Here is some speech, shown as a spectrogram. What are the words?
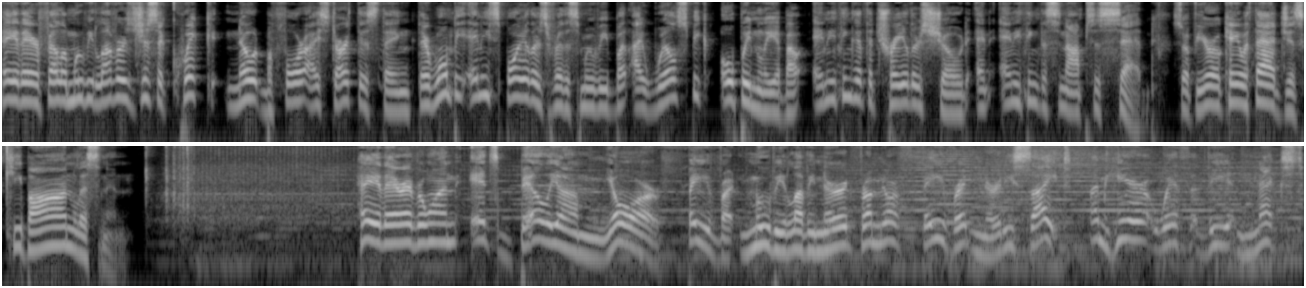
Hey there, fellow movie lovers. Just a quick note before I start this thing. There won't be any spoilers for this movie, but I will speak openly about anything that the trailers showed and anything the synopsis said. So if you're okay with that, just keep on listening. Hey there, everyone. It's Billiam, your favorite movie loving nerd from your favorite nerdy site. I'm here with the next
